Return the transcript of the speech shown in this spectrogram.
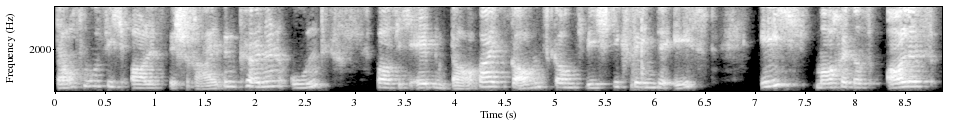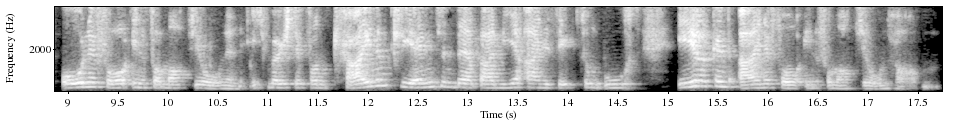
Das muss ich alles beschreiben können und was ich eben dabei ganz, ganz wichtig finde, ist, ich mache das alles ohne Vorinformationen. Ich möchte von keinem Klienten, der bei mir eine Sitzung bucht, irgendeine Vorinformation haben.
